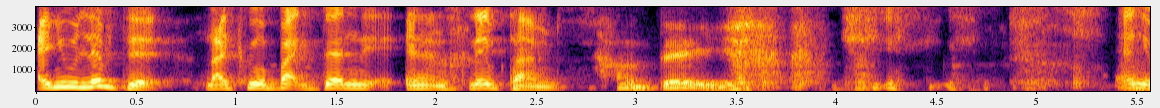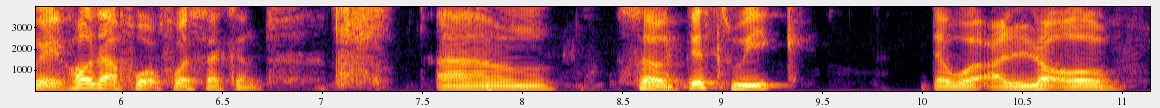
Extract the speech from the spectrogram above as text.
and you lived it like you were back then in slave times. How dare you? anyway, hold that thought for a second. Um, so this week there were a lot of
